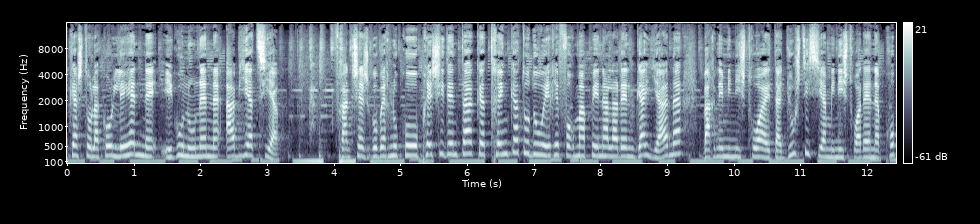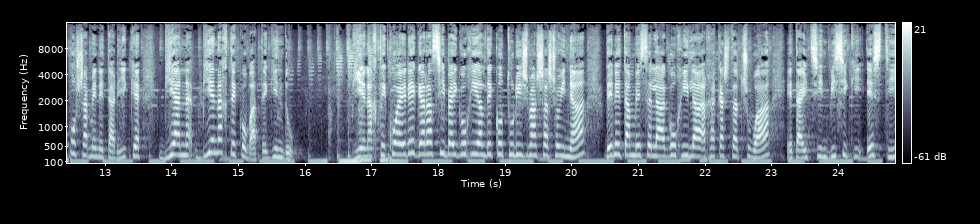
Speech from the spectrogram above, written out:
ikastolako lehen egununen abiatzia. Frantses gobernuko presidentak trenkatu du erreforma penalaren gaian, barne ministroa eta justizia ministroaren proposamenetarik bian bien arteko bat egindu. Bien artekoa ere garazi baigorri aldeko turisma sasoina, denetan bezala gorila rakastatsua eta aitzin biziki esti,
